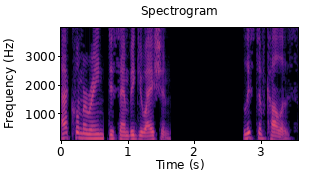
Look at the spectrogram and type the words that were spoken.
Aquamarine disambiguation List of colors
